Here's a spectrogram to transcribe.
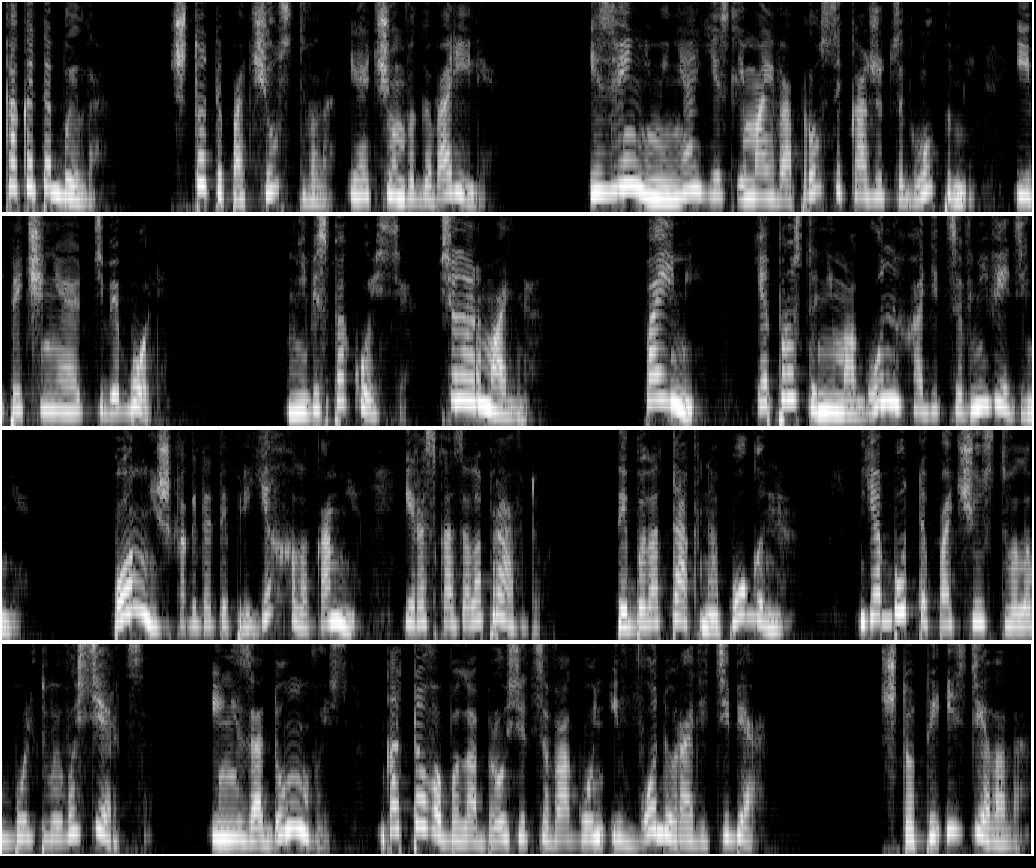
Как это было? Что ты почувствовала и о чем вы говорили? Извини меня, если мои вопросы кажутся глупыми и причиняют тебе боль. Не беспокойся, все нормально. Пойми, я просто не могу находиться в неведении. Помнишь, когда ты приехала ко мне и рассказала правду? Ты была так напугана. Я будто почувствовала боль твоего сердца и, не задумываясь, готова была броситься в огонь и в воду ради тебя. Что ты и сделала.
